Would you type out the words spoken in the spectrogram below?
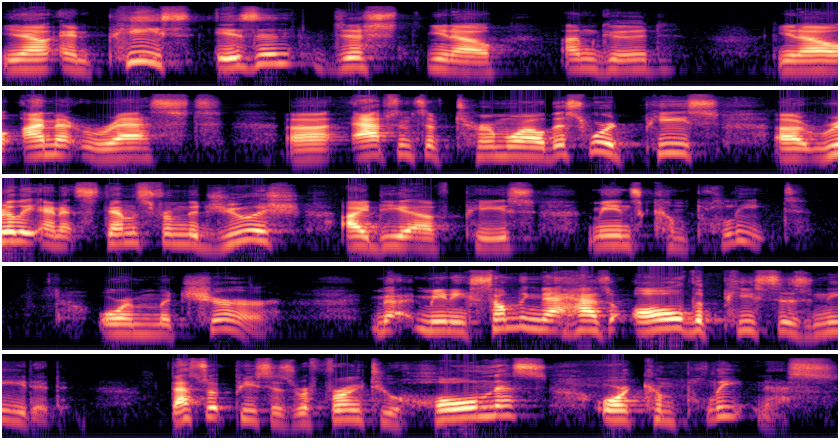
You know, and peace isn't just, you know, I'm good, you know, I'm at rest, uh, absence of turmoil. This word peace uh, really, and it stems from the Jewish idea of peace, means complete or mature meaning something that has all the pieces needed. That's what peace is, referring to wholeness or completeness,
